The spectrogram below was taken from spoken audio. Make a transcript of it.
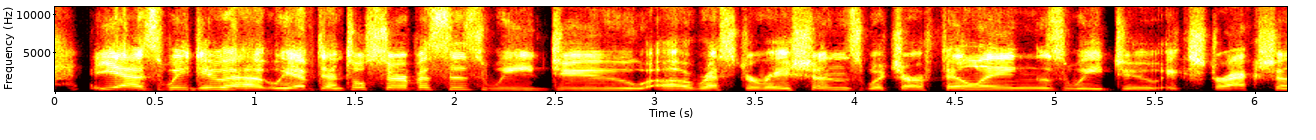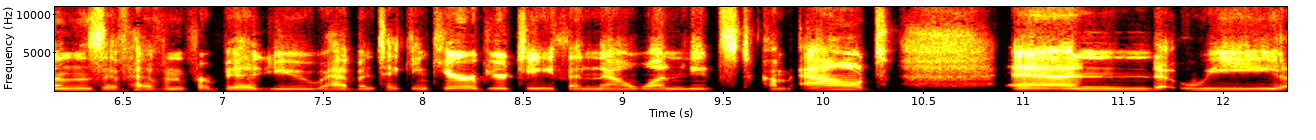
yes we do have we have dental services we do uh, restorations which are fillings we do extractions if heaven forbid you haven't taken care of your teeth and now one needs to come out and we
